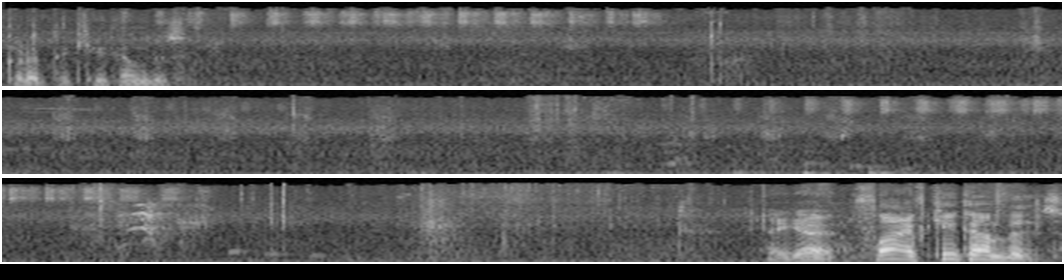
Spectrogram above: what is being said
got at the cucumbers. There you go, five cucumbers.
